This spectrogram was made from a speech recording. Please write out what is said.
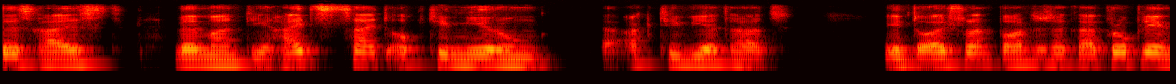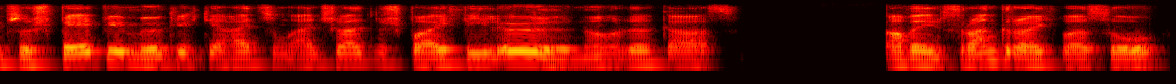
Das heißt, wenn man die Heizzeitoptimierung aktiviert hat, in Deutschland war das ja kein Problem. So spät wie möglich die Heizung einschalten, spare ich viel Öl ne, oder Gas. Aber in Frankreich war es so,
